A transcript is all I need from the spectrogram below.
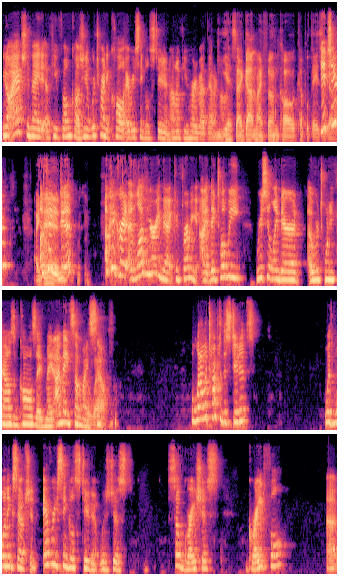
You know, I actually made a few phone calls. You know, we're trying to call every single student. I don't know if you heard about that or not. Yes, I got my phone call a couple days did ago. Did you? I okay, did. you did. Okay, great. I love hearing that, confirming it. I, they told me recently they're at over twenty thousand calls they've made. I made some myself. Oh, wow. But when I would talk to the students, with one exception, every single student was just so gracious, grateful. Uh,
